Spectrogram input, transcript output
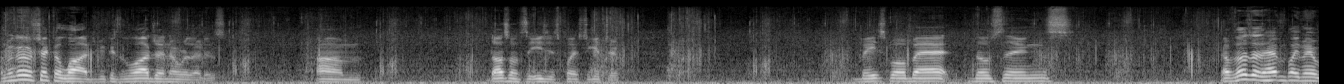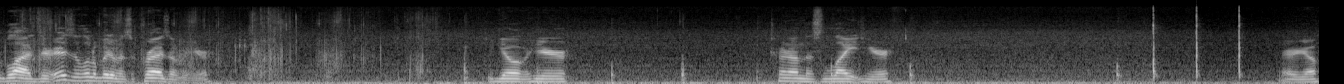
I'm gonna go check the lodge because the lodge I know where that is. Um, also it's the easiest place to get to. Baseball bat, those things. Now, for those that haven't played Maple Lodge, there is a little bit of a surprise over here. You go over here, turn on this light here. There you go.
